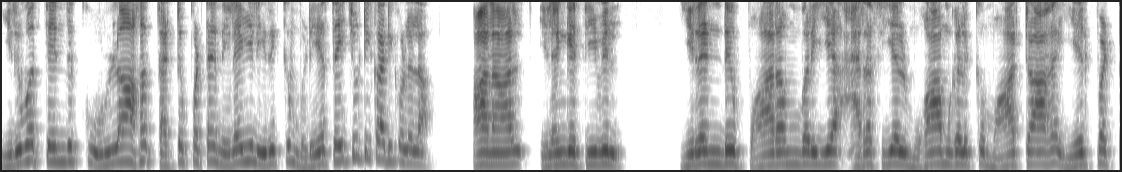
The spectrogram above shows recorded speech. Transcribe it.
இருபத்தைந்துக்கு உள்ளாக கட்டுப்பட்ட நிலையில் இருக்கும் விடயத்தை சுட்டிக்காட்டிக் கொள்ளலாம். ஆனால் இலங்கை தீவில் இரண்டு பாரம்பரிய அரசியல் முகாம்களுக்கு மாற்றாக ஏற்பட்ட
